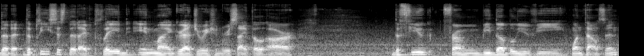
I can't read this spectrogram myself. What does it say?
that I, the pieces that I played in my graduation recital are the fugue from BWV 1000,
